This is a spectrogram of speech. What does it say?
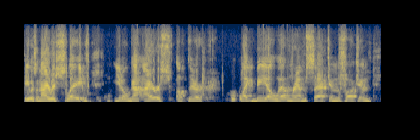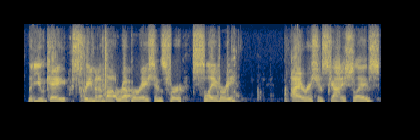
He was an irish slave. You don't got irish up there like BLM ransacking fucking the UK, screaming about reparations for slavery, Irish and Scottish slaves.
